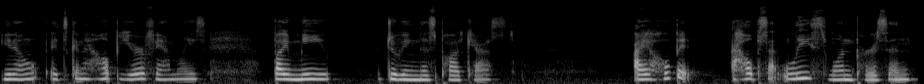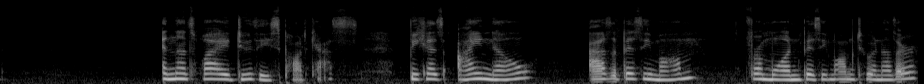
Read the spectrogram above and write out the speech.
You know, it's going to help your families by me doing this podcast. I hope it helps at least one person. And that's why I do these podcasts because I know as a busy mom, from one busy mom to another,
